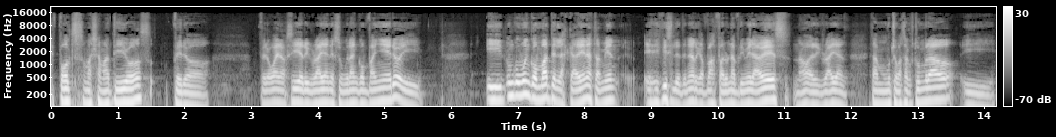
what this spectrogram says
spots más llamativos, pero. Pero bueno, sí, Eric Ryan es un gran compañero y. Y un buen combate en las cadenas también es difícil de tener, capaz, para una primera vez, ¿no? Eric Ryan está mucho más acostumbrado y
